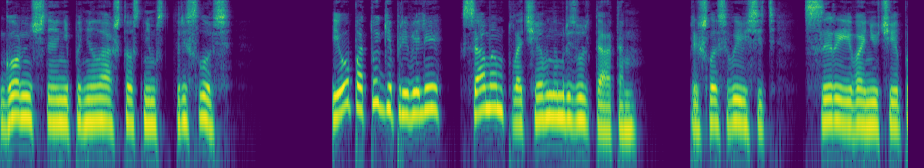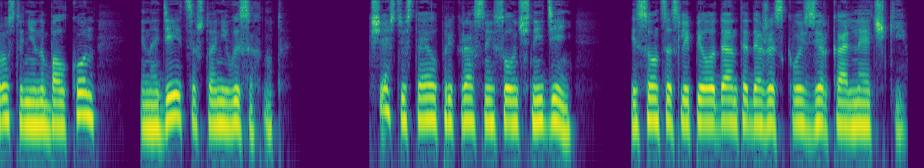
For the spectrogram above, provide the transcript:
горничная не поняла, что с ним стряслось. Его потуги привели к самым плачевным результатам. Пришлось вывесить сырые и вонючие простыни на балкон и надеяться, что они высохнут. К счастью, стоял прекрасный солнечный день, и солнце слепило Данте даже сквозь зеркальные очки.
